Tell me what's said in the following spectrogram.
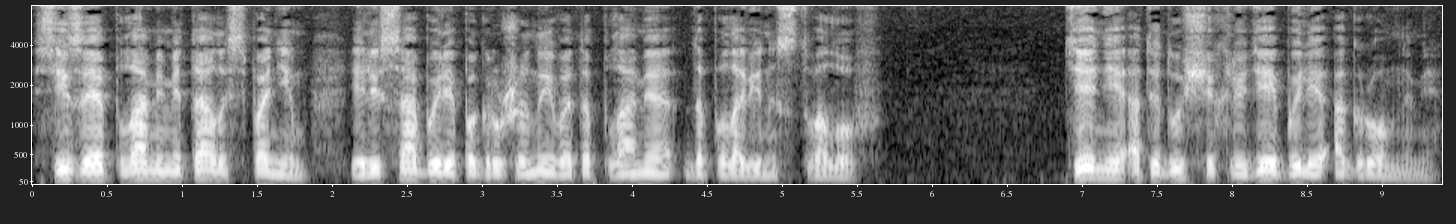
сизое пламя металось по ним, и леса были погружены в это пламя до половины стволов. Тени от идущих людей были огромными.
